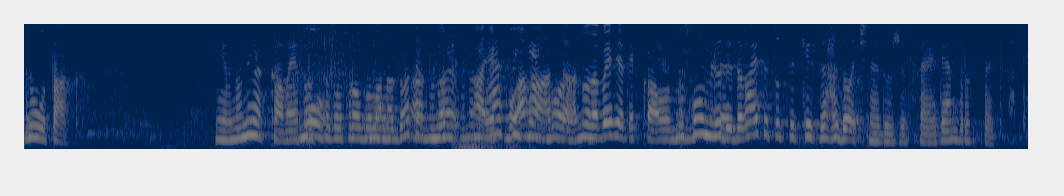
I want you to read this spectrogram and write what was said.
Ну так. Ні, воно не як кава. Я просто попробувала на дотик. а, ну, воно- на- воно а, як, бу- ага, як та, ну на вигляд як кава. Ну, мені словом, люди, давайте тут якесь загадочне дуже все. Йдемо розпитувати.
